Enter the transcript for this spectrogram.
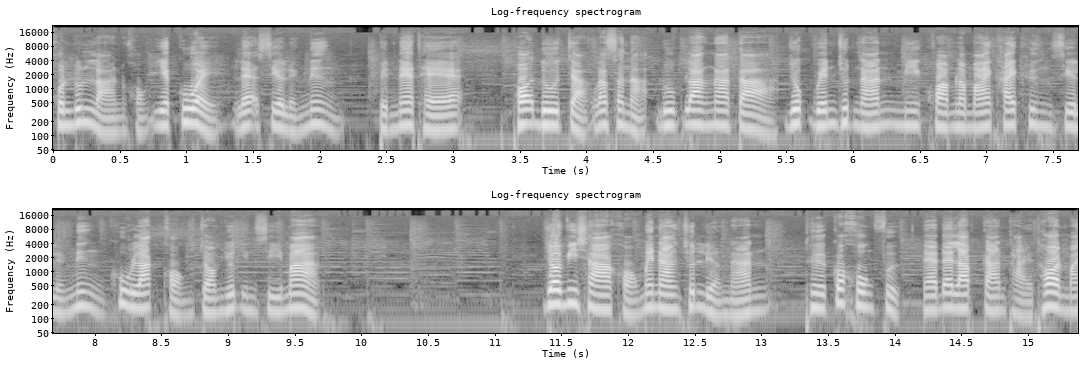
คนรุ่นหลานของเอี้ยกล้วย และเซียวเหลิงนึ่ง เป็นแน่แท้ เพราะดูจากลักษณะรูปร่างหน้าตา ยกเว้นชุดนั้นมีความละไม้คล้ายคลึงเซียวเหลิงนึ่งคู่รักของจอมยุทธอินทรีมาก ยอดวิชาของแม่นางชุดเหลืองนั้น เธอก็คงฝึกและได้รับการถ่ายทอดมา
